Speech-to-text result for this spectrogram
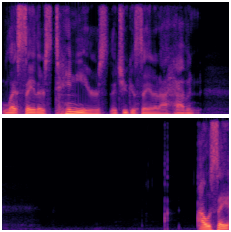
let's say there's 10 years that you can say that I haven't I would say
